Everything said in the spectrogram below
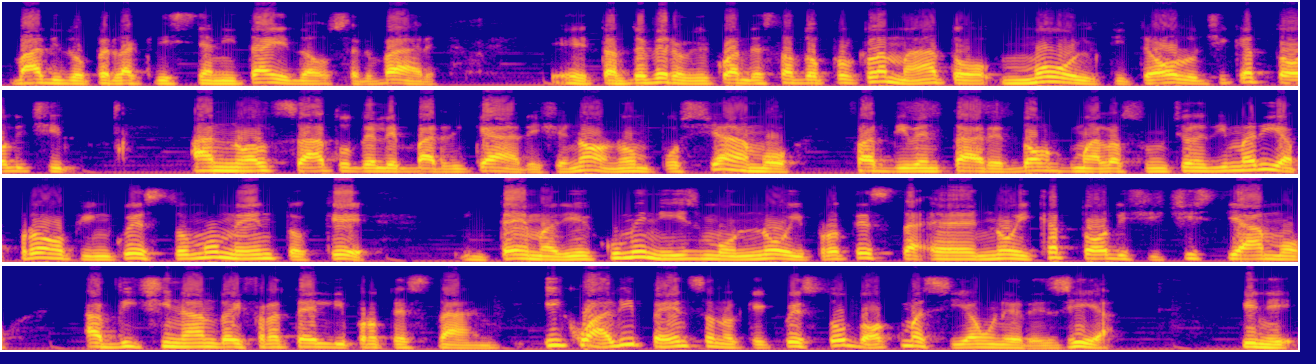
valido per la cristianità e da osservare. E tant'è vero che quando è stato proclamato molti teologi cattolici hanno alzato delle barricate, dice no, non possiamo far diventare dogma l'assunzione di Maria proprio in questo momento che in tema di ecumenismo noi, protesta- eh, noi cattolici ci stiamo avvicinando ai fratelli protestanti, i quali pensano che questo dogma sia un'eresia. Quindi,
